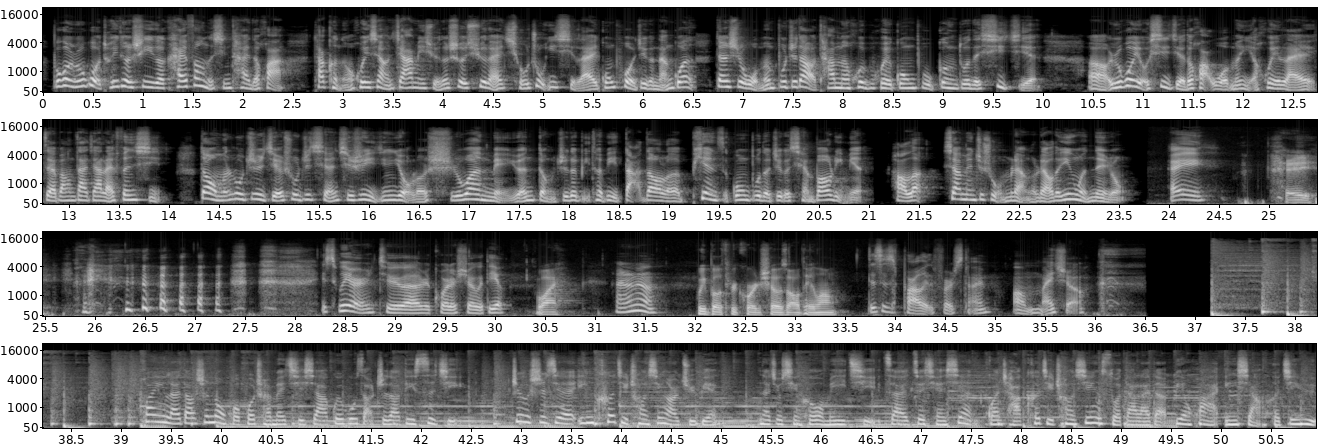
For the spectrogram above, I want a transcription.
不过，如果推特是一个开放的心态的话，它可能会向加密学的社区来求助，一起来攻破这个难关。但是我们不知道他们会不会公布更多的细节。呃，如果有细节的话，我们也会来再帮大家来分析。到我们录制结束之前，其实已经有了十万美元等值的比特币打到了骗子公布的这个钱包里面。好了，下面就是我们两个聊的英文内容。Hey, hey, it's weird to uh, record a show with you. why? I don't know. We both record shows all day long. This is probably the first time on my show. 欢迎来到声动活泼传媒旗下《硅谷早知道》第四季。这个世界因科技创新而巨变，那就请和我们一起在最前线观察科技创新所带来的变化、影响和机遇。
